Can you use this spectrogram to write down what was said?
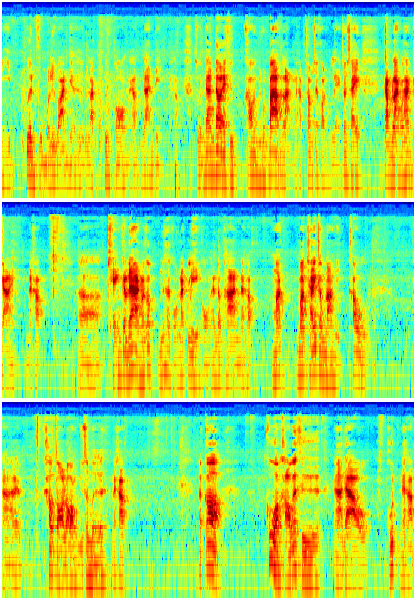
มีเพื่อนฝูงบริวารเยอะคือรักเพื่อนพ้องนะครับ ด้านเด่นนะครับ ส่วนด้านด้อยคือเขาเป็นคนบ้าพลังนะครับ ชอบใช้ความรุนแรงชอบใช้กำลังร่างกายนะครับ แข็งกระด้างแล้วก็ในลักษณะของนักเลงของอันธพาลนะครับ มักมักใช้กำลังนี่เข้าเข้าต่อรองอยู่เสมอนะครับ แล้วก็คู่ของเขาก็คืออาดาวพุธนะครับ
